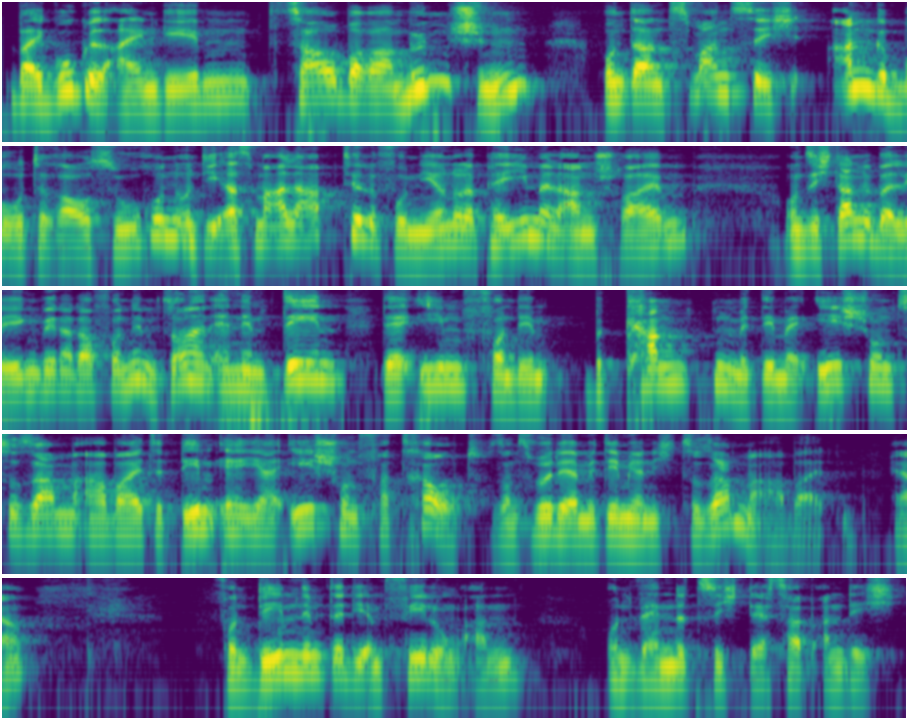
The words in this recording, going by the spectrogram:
bei Google eingeben, Zauberer München und dann 20 Angebote raussuchen und die erstmal alle abtelefonieren oder per E-Mail anschreiben und sich dann überlegen, wen er davon nimmt, sondern er nimmt den, der ihm von dem Bekannten, mit dem er eh schon zusammenarbeitet, dem er ja eh schon vertraut, sonst würde er mit dem ja nicht zusammenarbeiten. Ja? Von dem nimmt er die Empfehlung an und wendet sich deshalb an dich.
